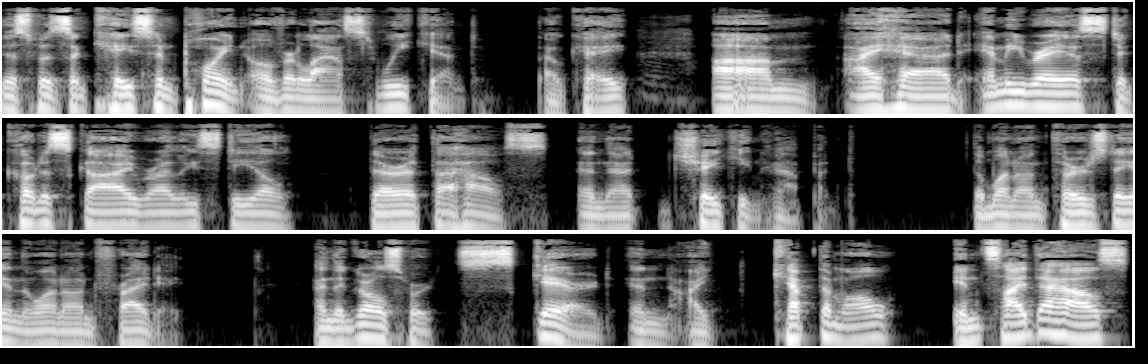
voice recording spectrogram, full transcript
This was a case in point over last weekend. Okay. Um, I had Emmy Reyes, Dakota Skye, Riley Steele there at the house, and that shaking happened. The one on Thursday and the one on Friday. And the girls were scared, and I kept them all inside the house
